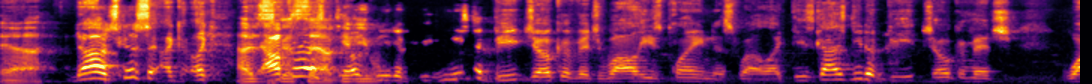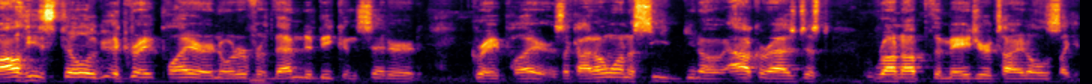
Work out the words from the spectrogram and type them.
Yeah, No, I was gonna say like, like I was just gonna say, Alcaraz does you- need to he needs to beat Djokovic while he's playing this well. Like these guys need to beat Djokovic while he's still a great player in order for hmm. them to be considered great players. Like I don't want to see you know Alcaraz just run up the major titles like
